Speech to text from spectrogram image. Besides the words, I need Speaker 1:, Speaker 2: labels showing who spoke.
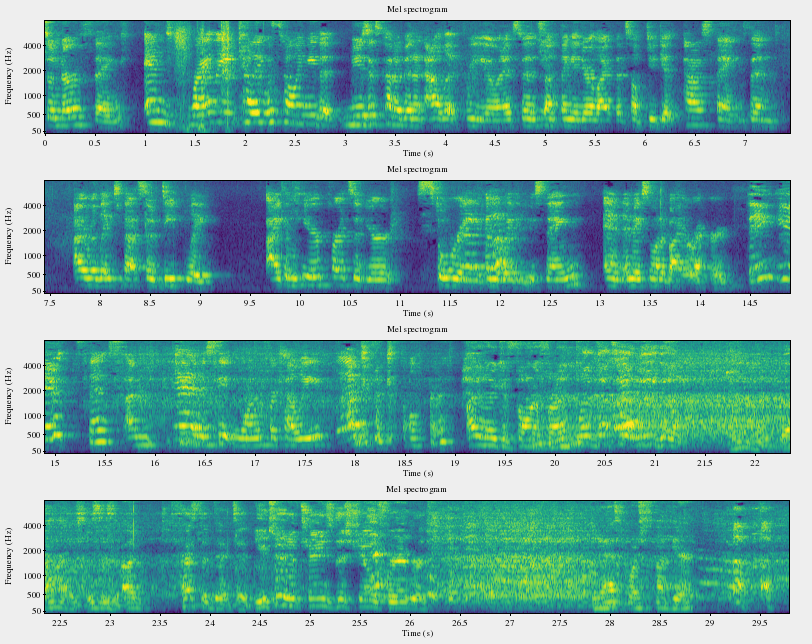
Speaker 1: just a nerve thing. And Riley, Kelly was telling me that music's kind of been an outlet for you, and it's been something in your life that's helped you get past things. And I relate to that so deeply. I can hear parts of your story in the way that you sing, and it makes me want to buy a record.
Speaker 2: Thank you.
Speaker 1: Since I'm keeping a seat warm for Kelly, I'm gonna call her.
Speaker 3: I didn't know you can phone a friend.
Speaker 4: That's illegal.
Speaker 5: Oh my gosh, this is unprecedented.
Speaker 4: You two have changed this show forever.
Speaker 3: Yes, you why she's not here?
